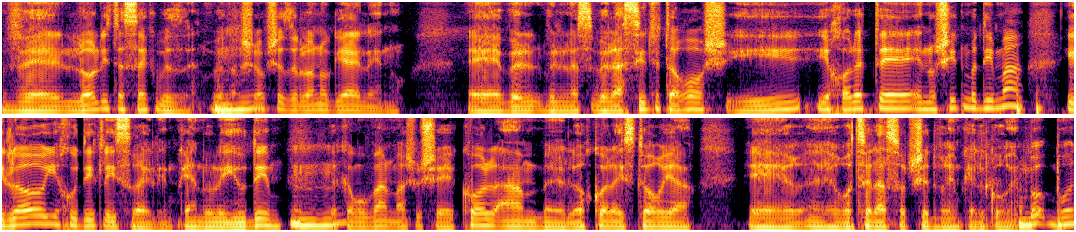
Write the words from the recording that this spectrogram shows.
ולא להתעסק בזה, ולחשוב שזה לא נוגע אלינו. אה, ולהסיט את הראש היא יכולת אה, אנושית מדהימה, היא לא ייחודית לישראלים, כן, או ליהודים, זה כמובן משהו שכל עם אה, לאורך כל ההיסטוריה רוצה לעשות כשדברים כאלה קורים. בוא.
